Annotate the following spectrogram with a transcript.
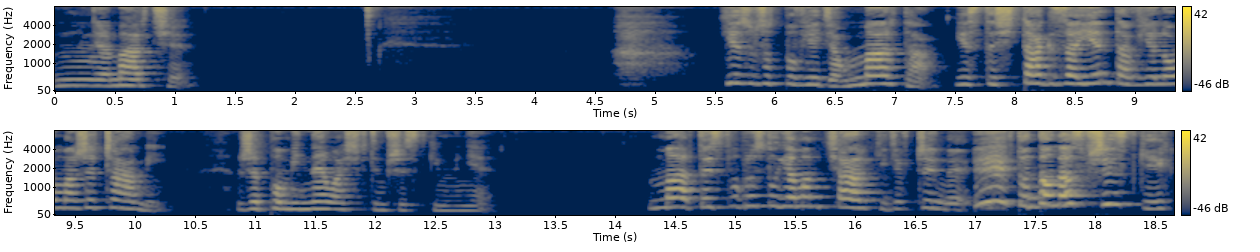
mm, Marcie? Jezus odpowiedział: Marta, jesteś tak zajęta wieloma rzeczami, że pominęłaś w tym wszystkim mnie. Mar, to jest po prostu, ja mam ciarki, dziewczyny. To do nas wszystkich,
